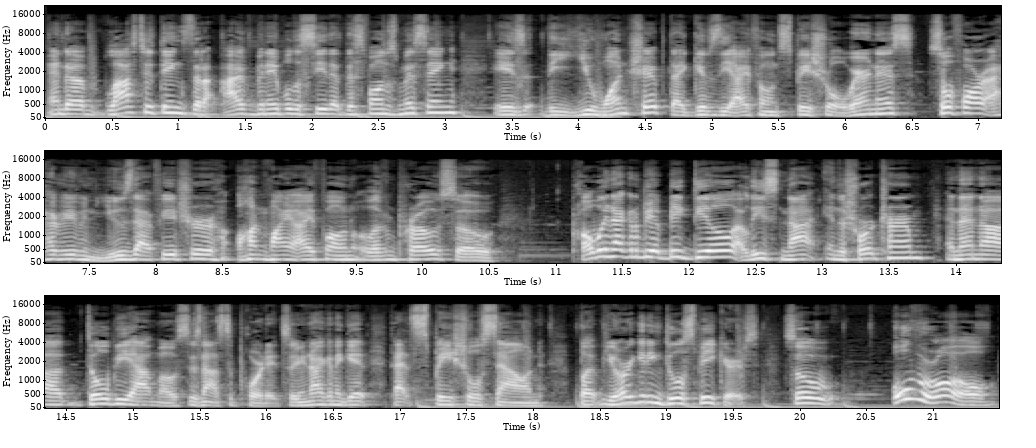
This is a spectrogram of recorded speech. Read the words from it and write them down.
And uh, last two things that I've been able to see that this phone's missing is the U1 chip that gives the iPhone spatial awareness. So far, I haven't even used that feature on my iPhone 11 Pro, so probably not gonna be a big deal, at least not in the short term. And then uh, Dolby Atmos is not supported, so you're not gonna get that spatial sound, but you are getting dual speakers. So overall,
